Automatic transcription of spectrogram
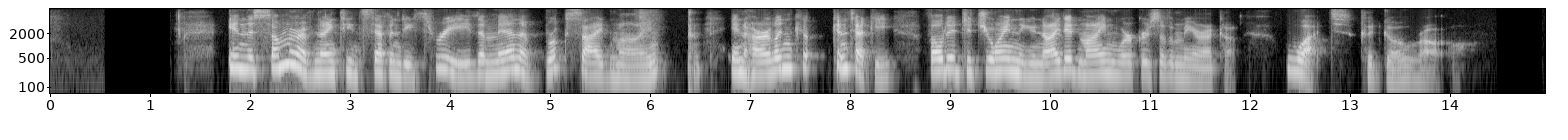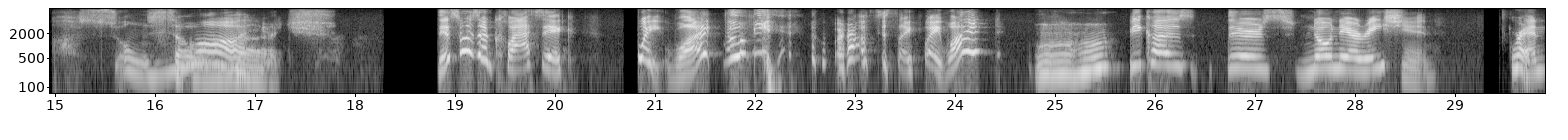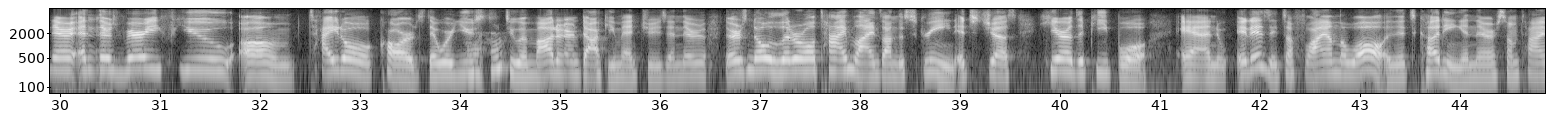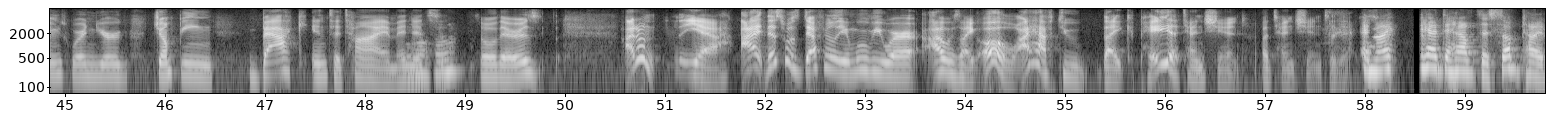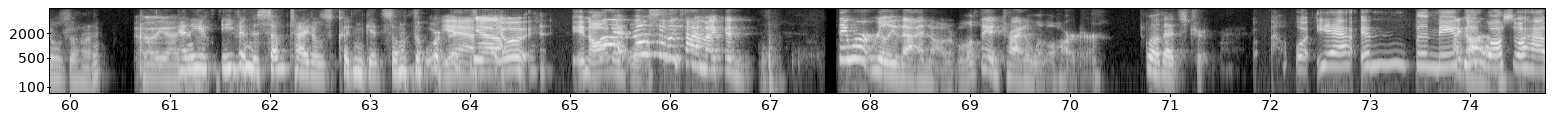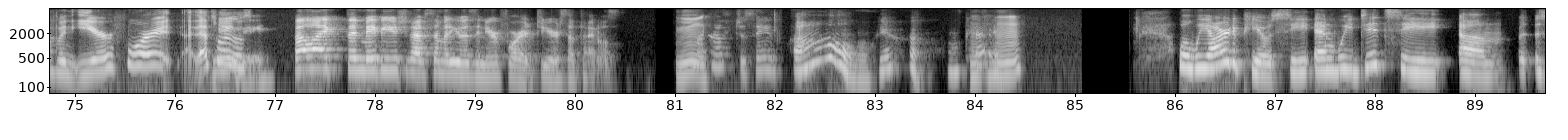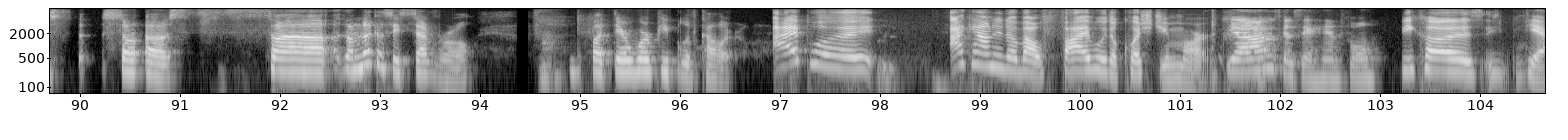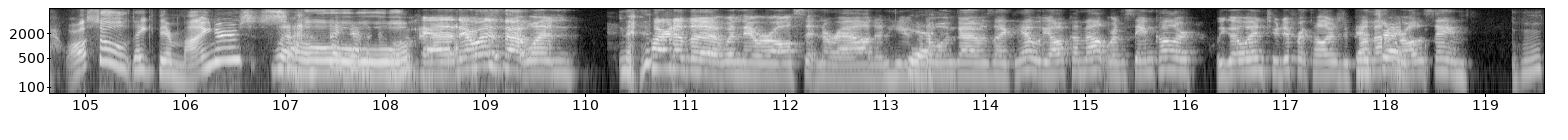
In the summer of 1973, the men of Brookside Mine in Harlan, K- Kentucky, voted to join the United Mine Workers of America. What could go wrong? So, So much. much. This was a classic. Wait, what movie? Where I was just like, wait, what? Mm-hmm. Because there's no narration. Right. and there and there's very few um title cards that we're used Mhm. to in modern documentaries and there there's no literal timelines on the screen it's just here are the people and it is it's a fly on the wall and it's cutting and there are sometimes when you're jumping back into time and it's Mhm. so there is I don't yeah I this was definitely a movie where I was like oh I have to like pay attention attention to this and I had to have the subtitles on, Oh yeah. And did. e- even the subtitles couldn't get some of the words. Yeah. Yeah. They were But inaudible. most of the time, I could. They weren't really that inaudible. If they had tried a little harder. Well, that's true. Well, yeah, and but maybe you it. also have an ear for it. That's what it was. Maybe. But like, then maybe you should have somebody who has an ear for it do your subtitles. Mm, I don't know, Just saying. Oh, yeah. Okay. mhm. Well, we are to POC, and we did see um, so, uh, so, I'm not going to say several, but there were people of color. I put. I counted about five with a question mark Yeah, I was gonna say a handful. because, yeah. Also, like they're miners, Well, I have a so clue. Yeah, there was that one part of the when they were all sitting around and he Yeah. the one guy was like, Yeah, we all come out, we're the same color. We go in two different colors, we come That's out, we're all the same. Mhm.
